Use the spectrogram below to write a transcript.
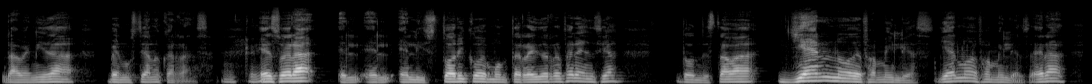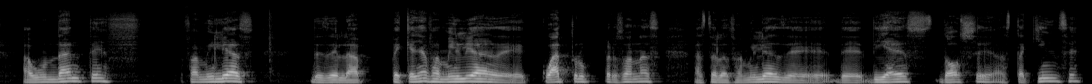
la avenida Venustiano Carranza. Eso era el, el, histórico de Monterrey de referencia, donde estaba lleno de familias, lleno de familias. Era abundante, familias desde la pequeña familia de cuatro personas hasta las familias de, de 10, 12, hasta 15,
